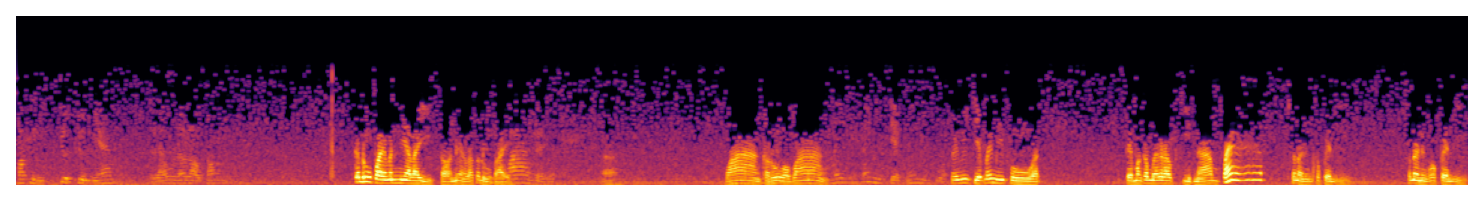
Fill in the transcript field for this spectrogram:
พอถึงจุดจุดเนี้ย แล้วแล้วเราต้อง ก็ดูไปมันมีอะไรอีกต่อเนื่องแล้วก็ดูไปว่างเลยอ่าว่างก็รู้ว่าว่าง ไม่ไม่มีเจ็บไม่มีปวดไม่มีเจ็บไม่มีปวด แต่มันก็เหมือนเราขีดน้ำแป๊บสักหน่อยหนึ่งก็เป็นอีกสักหน่อยหนึ่งก็เป็นอีก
